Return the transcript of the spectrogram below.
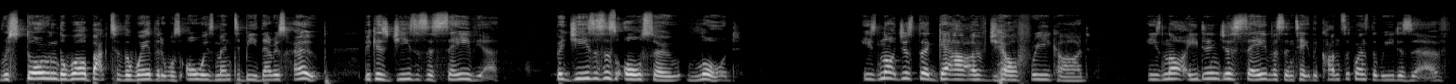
restoring the world back to the way that it was always meant to be. There is hope because Jesus is Savior. But Jesus is also Lord. He's not just a get out of jail free card. He's not, he didn't just save us and take the consequence that we deserve.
